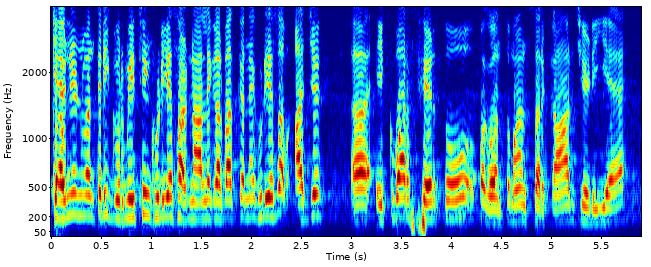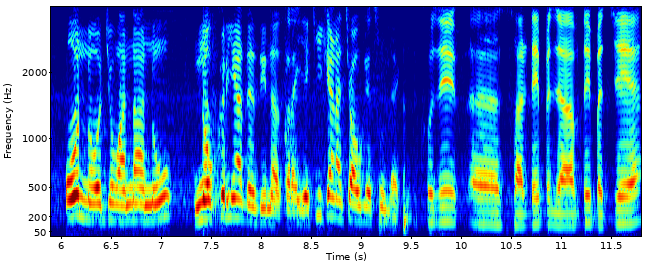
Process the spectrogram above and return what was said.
ਕੈਬਨਿਟ ਮੰਤਰੀ ਗੁਰਮੀਤ ਸਿੰਘ ਖੁੜੀਆ ਸਾਡੇ ਨਾਲ ਗੱਲਬਾਤ ਕਰਨੇ ਖੁੜੀਆ ਸਾਹਿਬ। ਅੱਜ ਇੱਕ ਵਾਰ ਫਿਰ ਤੋਂ ਭਗਵੰਤ ਮਾਨ ਸਰਕਾਰ ਜਿਹੜੀ ਹੈ ਉਹ ਨੌਜਵਾਨਾਂ ਨੂੰ ਨੌਕਰੀਆਂ ਦਿੰਦੀ ਨਜ਼ਰ ਆਈ ਹੈ। ਕੀ ਕਹਿਣਾ ਚਾਹੋਗੇ ਇਸ ਨੂੰ ਲੈ ਕੇ? ਦੇਖੋ ਜੀ ਸਾਡੇ ਪੰਜਾਬ ਦੇ ਬੱਚੇ ਆ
